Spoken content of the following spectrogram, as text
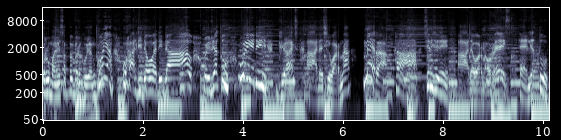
Rumahnya sampai bergoyang-goyang. Wadidaw, wadidaw. Wih, lihat tuh. Wih, di, guys. Ada si warna merah. Ha, sini sini. Ada warna orange. Heh, lihat tuh.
